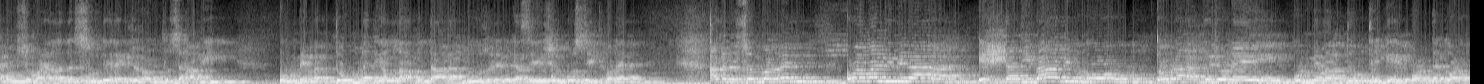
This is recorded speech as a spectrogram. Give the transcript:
এমন সময় আল্লাহ রাসূলের একজন অন্ধ সাহাবী উম্মে মাকতুম রাদিয়াল্লাহু তাআলা হুজুরের কাছে এসে উপস্থিত হলেন। আল্লাহ রাসূল বললেন, ও আমার বিবিরা, ইহতাজিবা মাকতুম থেকে পর্দা করো।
